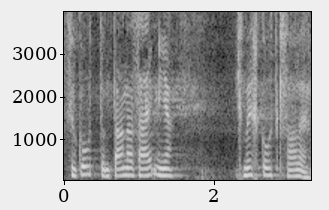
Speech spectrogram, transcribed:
zu Gott? Und Anna sagt mir, ich möchte Gott gefallen.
